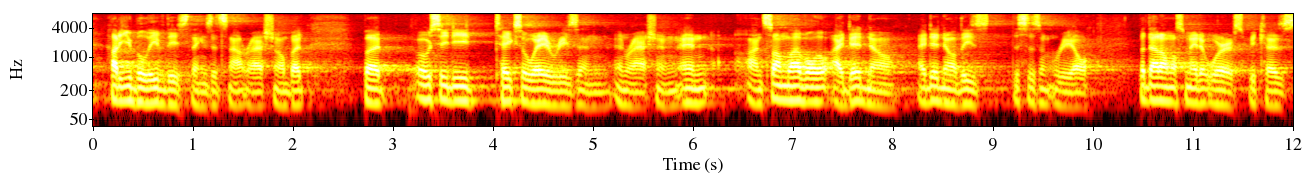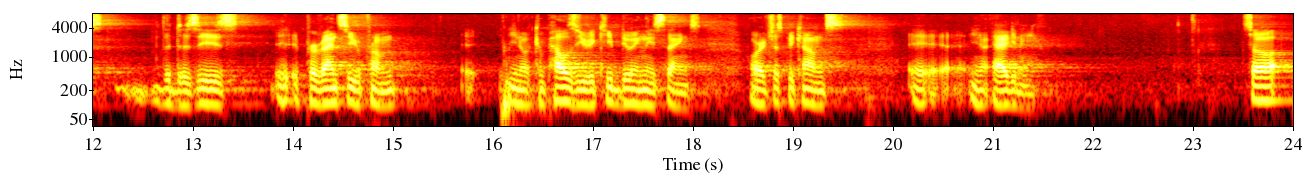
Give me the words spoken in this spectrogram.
how do you believe these things? It's not rational. But, but OCD takes away reason and ration. And on some level, I did know. I did know these, this isn't real. But that almost made it worse because the disease, it, it prevents you from, you know, compels you to keep doing these things, or it just becomes, eh, you know, agony. So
